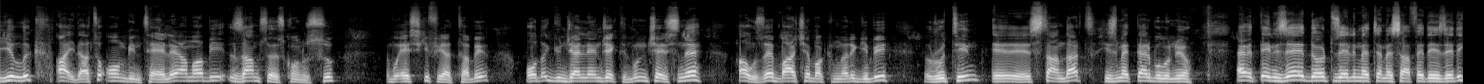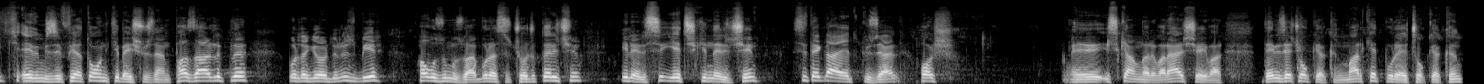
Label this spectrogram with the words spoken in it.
yıllık aidatı 10 bin TL ama bir zam söz konusu. Bu eski fiyat tabii. O da güncellenecektir. Bunun içerisinde havuz ve bahçe bakımları gibi rutin, e, standart hizmetler bulunuyor. Evet denize 450 metre mesafede izledik. Evimizin fiyatı 12.500'den pazarlıklı. Burada gördüğünüz bir havuzumuz var. Burası çocuklar için, ilerisi yetişkinler için. Site gayet güzel, hoş, e, iskanları var, her şey var. Denize çok yakın, market buraya çok yakın.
